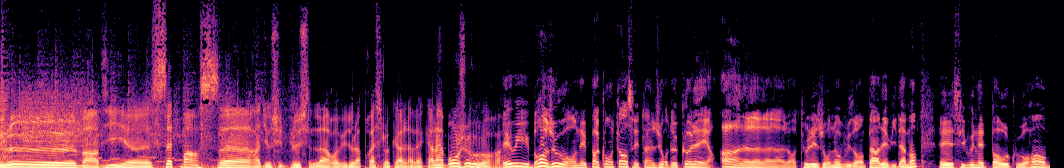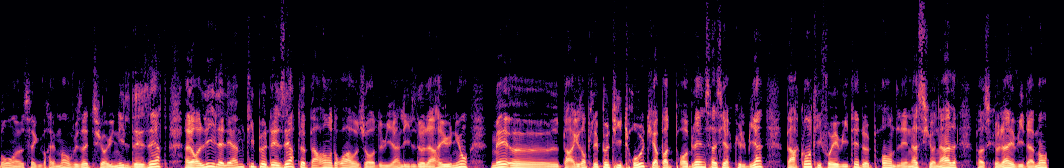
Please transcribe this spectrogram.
Le mardi 7 euh, mars, euh, Radio Sud Plus, la revue de la presse locale avec Alain. Bonjour. Eh oui, bonjour. On n'est pas content, c'est un jour de colère. Ah là là là. Alors tous les journaux vous en parlent évidemment. Et si vous n'êtes pas au courant, bon, euh, c'est que vraiment vous êtes sur une île déserte. Alors l'île, elle est un petit peu déserte par endroits aujourd'hui, hein, l'île de la Réunion. Mais par exemple les petites routes, il n'y a pas de problème, ça circule bien. Par contre, il faut éviter de prendre les nationales parce que là, évidemment,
